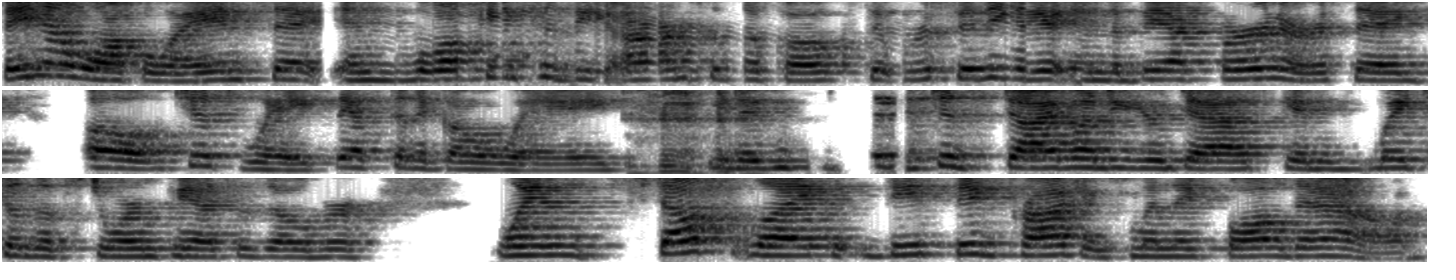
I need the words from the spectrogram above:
they now walk away and say and walk into the arms of the folks that were sitting in the back burner saying, "Oh, just wait, that's going to go away." you know, just dive under your desk and wait till the storm passes over. when stuff like these big projects, when they fall down,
